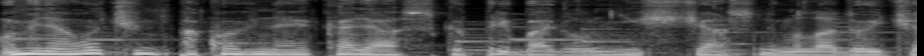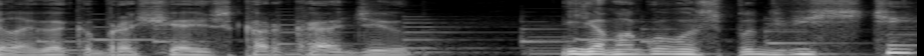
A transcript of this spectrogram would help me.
«У меня очень покойная коляска», — прибавил несчастный молодой человек, обращаясь к Аркадию. «Я могу вас подвести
